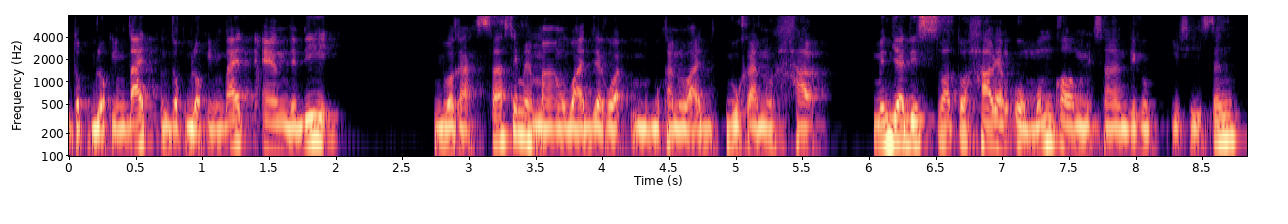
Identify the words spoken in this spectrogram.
Untuk blocking tight untuk blocking tight end. Jadi gue rasa sih memang wajar bukan wajar, bukan hal menjadi suatu hal yang umum kalau misalnya di rookie season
